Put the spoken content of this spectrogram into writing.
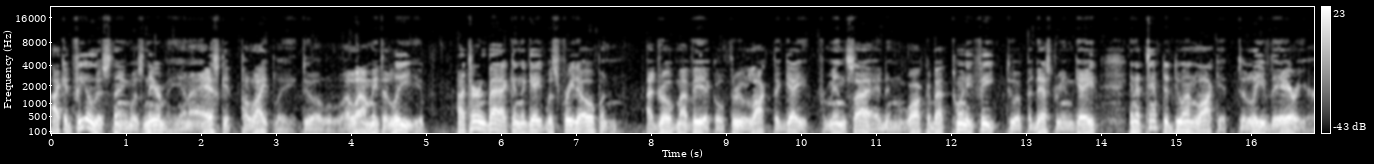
I could feel this thing was near me, and I asked it politely to allow me to leave. I turned back, and the gate was free to open. I drove my vehicle through locked the Gate from inside and walked about 20 feet to a pedestrian gate and attempted to unlock it to leave the area.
